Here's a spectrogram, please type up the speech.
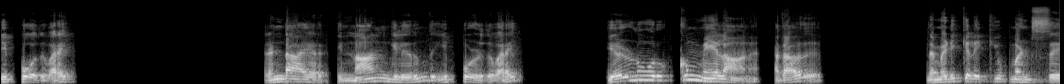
இப்போது வரை ரெண்டாயிரத்தி நான்கில் இருந்து இப்பொழுது வரை எழுநூறுக்கும் மேலான அதாவது இந்த மெடிக்கல் எக்யூப்மெண்ட்ஸு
